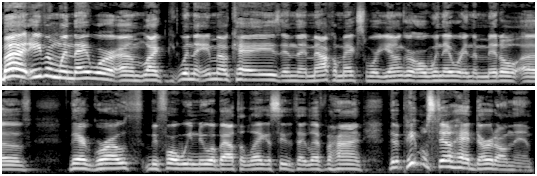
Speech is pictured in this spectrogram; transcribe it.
but even when they were um like when the MLKs and the Malcolm X were younger, or when they were in the middle of their growth before we knew about the legacy that they left behind, the people still had dirt on them.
